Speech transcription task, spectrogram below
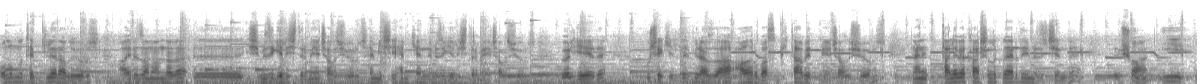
olumlu tepkiler alıyoruz. Aynı zamanda da e, işimizi geliştirmeye çalışıyoruz. Hem işi hem kendimizi geliştirmeye çalışıyoruz. Bölgeye de bu şekilde biraz daha ağır basıp hitap etmeye çalışıyoruz. Yani talebe karşılık verdiğimiz için de e, şu an iyi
